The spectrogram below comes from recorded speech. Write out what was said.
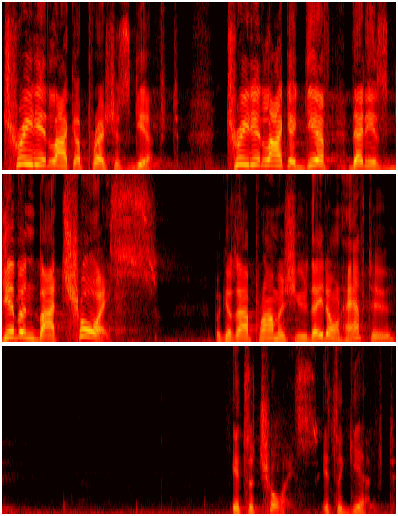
Treat it like a precious gift. Treat it like a gift that is given by choice. Because I promise you, they don't have to. It's a choice, it's a gift.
